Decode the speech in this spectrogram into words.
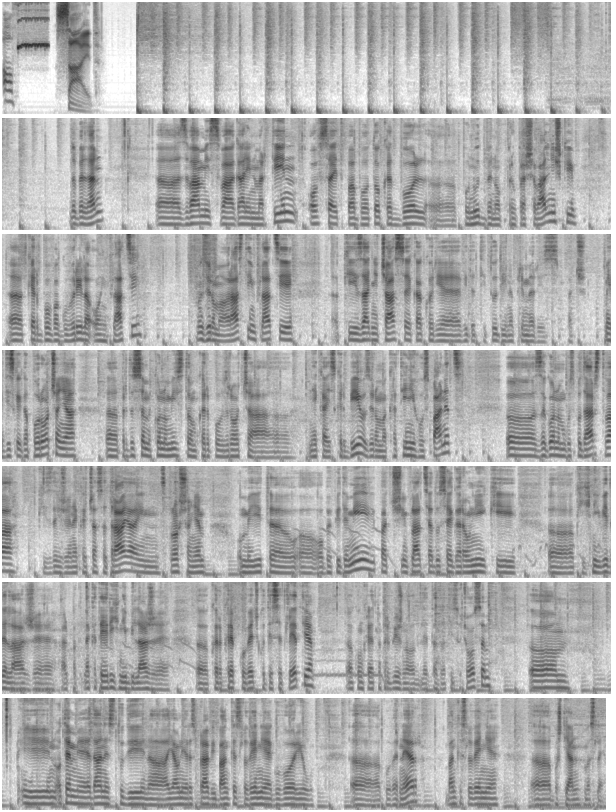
Offside. Dober dan. Uh, z vami sva Galin Martin, offside pa bo tokrat bolj uh, ponudbeno preupraševalniški, uh, ker bova govorila o inflaciji oziroma o rasti inflacije, ki zadnje čase, kakor je videti tudi naprimer, iz pač, medijskega poročanja, uh, predvsem ekonomistom, kar povzroča uh, nekaj skrbi oziroma krati njihov spanec. Uh, zagonom gospodarstva, ki zdaj že nekaj časa traja in sproščanjem omejitev uh, ob epidemiji, pač inflacija dosega ravni, ki, uh, ki jih ni videla, že, ali na katerih ni bila že uh, krepko več kot desetletje, uh, konkretno približno od leta 2008. Um, in o tem je danes tudi na javni razpravi Banke Slovenije govoril uh, guverner Banke Slovenije uh, Boštjan Masle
